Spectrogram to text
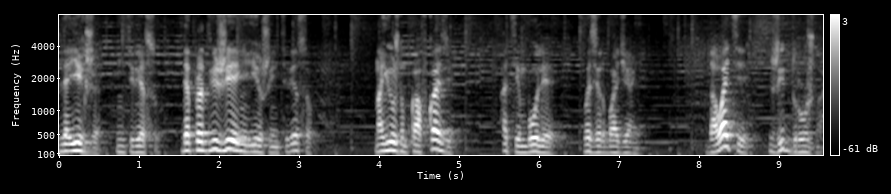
для их же интересов, для продвижения их же интересов на Южном Кавказе, а тем более в Азербайджане. Давайте жить дружно.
